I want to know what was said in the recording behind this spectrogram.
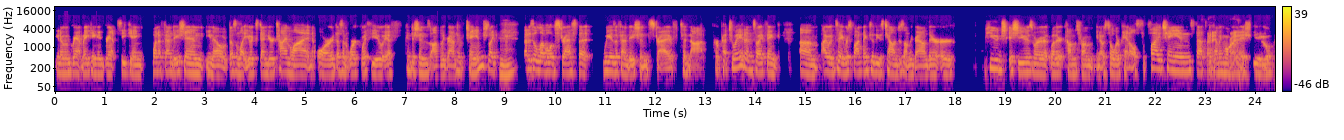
you know grant making and grant seeking, when a foundation you know doesn't let you extend your timeline or doesn't work with you if conditions on the ground have changed, like mm-hmm. that is a level of stress that we as a foundation strive to not perpetuate. And so I think um, I would say responding to these challenges on the ground, there are huge issues where whether it comes from you know solar panel supply chains that's right, becoming more right. of an issue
